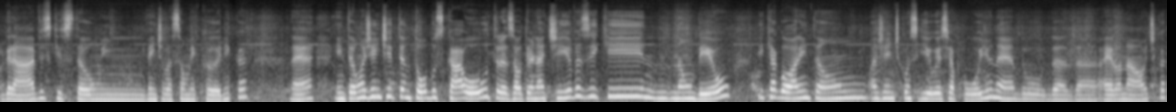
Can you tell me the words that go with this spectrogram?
graves que estão em ventilação mecânica. Né? Então a gente tentou buscar outras alternativas e que não deu e que agora então a gente conseguiu esse apoio né, do, da, da aeronáutica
